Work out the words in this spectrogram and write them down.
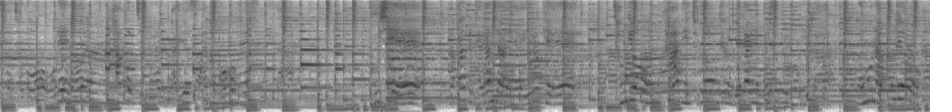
그래서 저도 올해는 감 껍질을 말려서 한번 먹어봤습니다. 주렁주렁 매달린 모습을 보니까 너무나 풍요롭고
